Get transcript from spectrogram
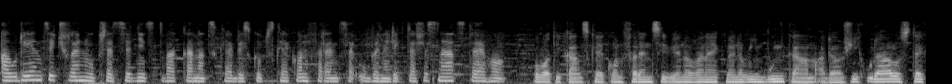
Audienci členů předsednictva Kanadské biskupské konference u Benedikta XVI. O vatikánské konferenci věnované kmenovým buňkám a dalších událostech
